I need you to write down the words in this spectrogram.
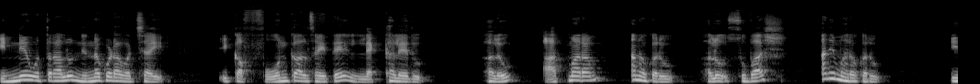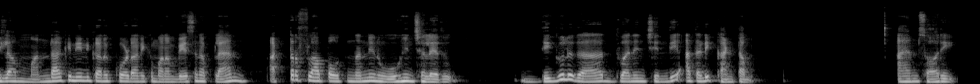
ఇన్నే ఉత్తరాలు నిన్న కూడా వచ్చాయి. ఇక ఫోన్ కాల్స్ అయితే లెక్కలేదు. హలో ఆత్మారాం అనొకరు. హలో సుభాష్ అని మరొకరు. ఇలా మందాకిని కనుక్కోవడానికి మనం వేసిన ప్లాన్ అట్టర్ ఫ్లాప్ అవుతుందని నేను ఊహించలేదు. దిగులుగా ధ్వనించింది అతడి కంఠం. ఐఎమ్ సారీ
